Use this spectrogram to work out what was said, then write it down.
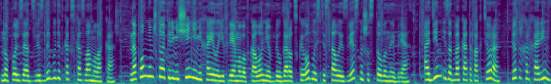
но польза от звезды будет как с козла молока. Напомним, что о перемещении Михаила Ефремова в колонию в Белгородской области стало известно 6 ноября. Один из адвокатов актера, Петр Хархарин,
